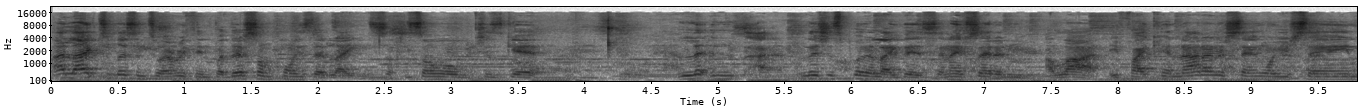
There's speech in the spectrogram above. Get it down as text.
I like to listen to everything, but there's some points that like so, someone just get. Let, let's just put it like this, and I've said it a lot. If I cannot understand what you're saying,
